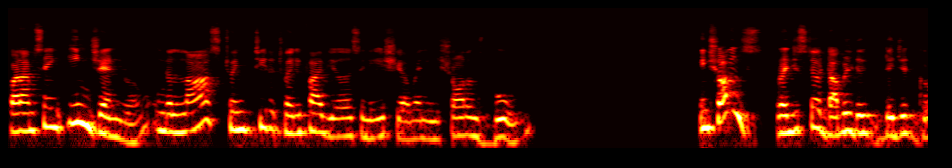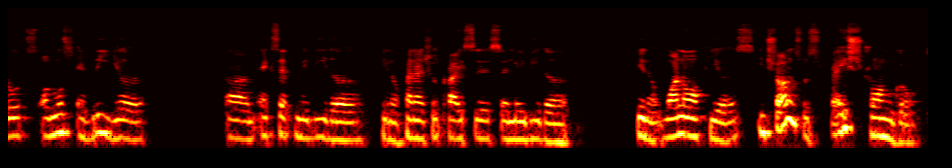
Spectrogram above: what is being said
but I'm saying in general, in the last 20 to 25 years in Asia, when insurance boomed, insurance registered double digit growths almost every year, um, except maybe the you know financial crisis and maybe the you know one-off years. Insurance was very strong growth.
